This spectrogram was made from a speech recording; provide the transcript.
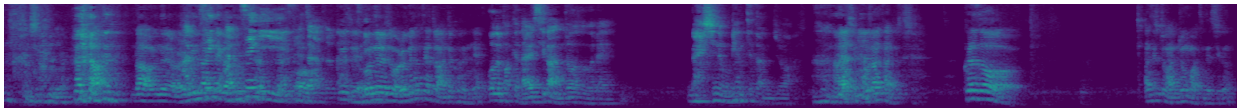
잠시만요. 나, 나 오늘 얼굴 안색, 상태가 안색이 어, 살짝 안 좋다. 그지. 안색이. 오늘 좀 얼굴 상태가 좀 안 좋거든요. 오늘 밖에 날씨가 안 좋아서 그래 날씨는 우리한테도 안 좋아. 날씨 모자한테 안 좋지. 그래서 안색 좀안 좋은 것 같은데 지금.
